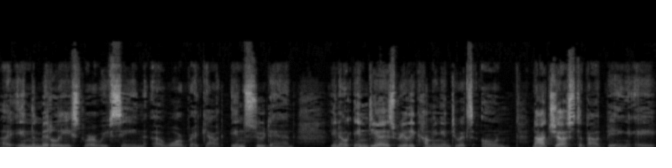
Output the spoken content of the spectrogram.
uh, in the Middle East where we've seen a war break out, in Sudan. You know, India is really coming into its own, not just about being a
